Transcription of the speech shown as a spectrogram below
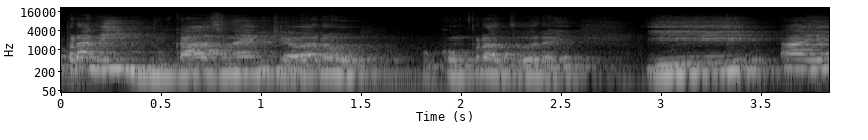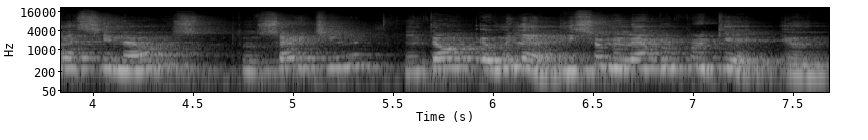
para mim, no caso, né? Que eu era o, o comprador aí. E aí assinamos, tudo certinho. Então eu me lembro, isso eu me lembro porque eu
